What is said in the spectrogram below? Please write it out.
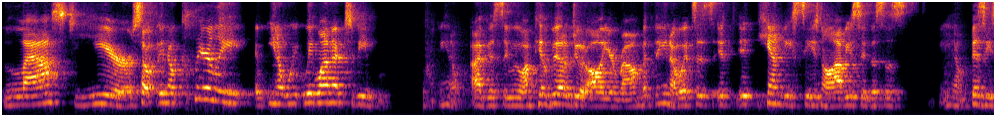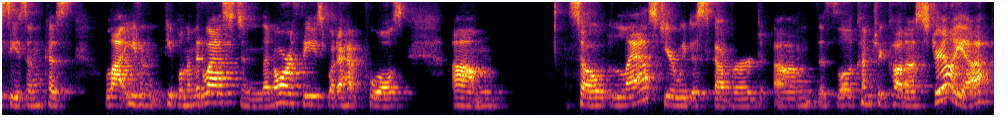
last year, so you know, clearly, you know, we, we want it to be you know, obviously we want people to be able to do it all year round, but you know, it's, it, it can be seasonal. Obviously this is, you know, busy season because a lot, even people in the Midwest and the Northeast, would have pools. Um, so last year we discovered um, this little country called Australia,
